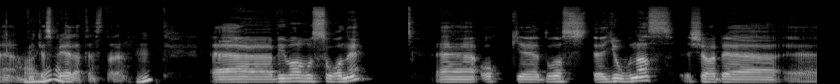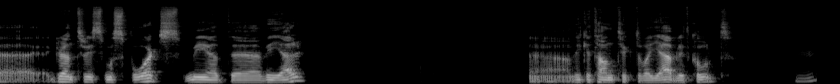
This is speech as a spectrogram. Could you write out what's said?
eh, gör vilka spel jag testade. Mm. Eh, vi var hos Sony eh, och eh, då Jonas körde Gran Turismo Sports med VR. Eh, vilket han tyckte var jävligt coolt. Mm.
